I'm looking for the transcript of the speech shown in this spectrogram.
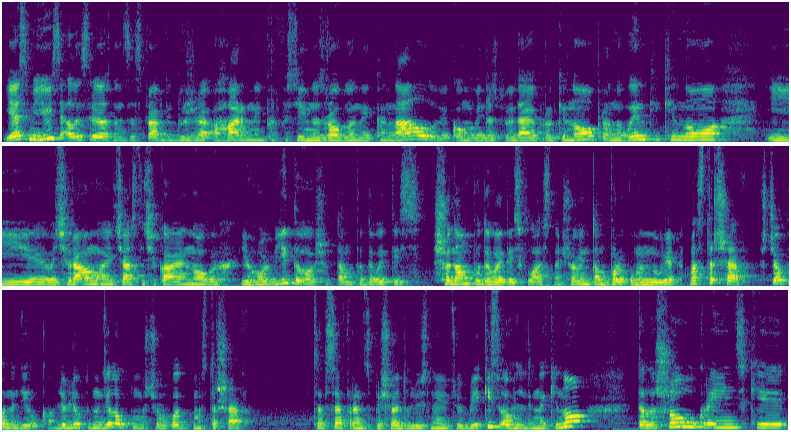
Я сміюсь, але серйозно, це справді дуже гарний професійно зроблений канал, в якому він розповідає про кіно, про новинки кіно. І вечорами часто чекаю нових його відео, щоб там подивитись, що нам подивитись, власне, що він там порекомендує. Мастер-шеф. Що понеділка? Люблю понеділок, тому що виходить мастер-шеф. Це все, в принципі, що я дивлюсь на Ютубі. Якісь огляди на кіно, телешоу українські.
